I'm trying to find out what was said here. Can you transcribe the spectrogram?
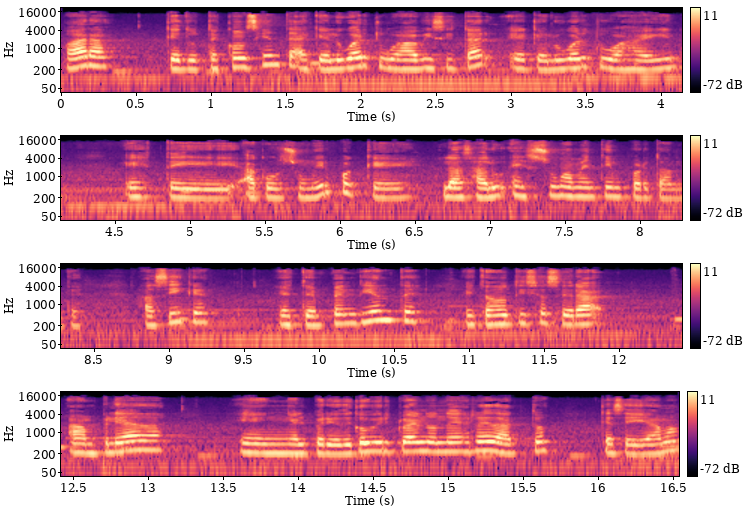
para que tú estés consciente a qué lugar tú vas a visitar, a qué lugar tú vas a ir este, a consumir, porque la salud es sumamente importante. Así que estén pendientes, esta noticia será ampliada en el periódico virtual donde redacto, que se llama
